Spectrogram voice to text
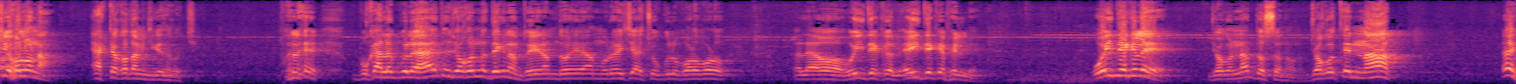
কি হলো না? একটা কথা আমি জিজ্ঞাসা করছি। বলে, বোকা লোকগুলো হ্যাঁ তো জগন্নাথ দেখলাম তো এরম ধরে এরম রয়েছে আর চোখগুলো বড় বড়। বলে, ও, ওই দেখে, এই দেখে ফেললে। ওই দেখলে জগন্নাথ দর্শন হলো জগতের নাথ। এই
